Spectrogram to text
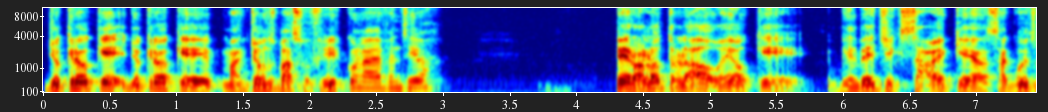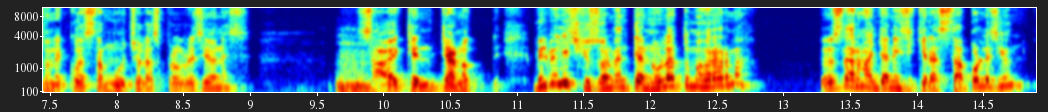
yo creo que, yo creo que Mac Jones va a sufrir con la defensiva, pero al otro lado veo que Bill Belichick sabe que a Zach Wilson le cuesta mucho las progresiones, sabe que ya no. Bill Belichick usualmente anula tu mejor arma, pero esta arma ya ni siquiera está por lesión.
